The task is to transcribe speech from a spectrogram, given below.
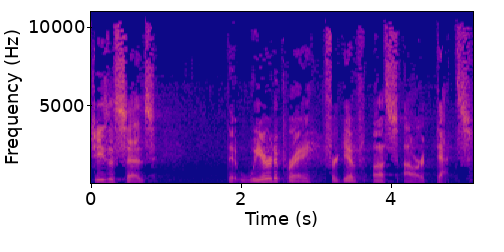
Jesus says that we're to pray, forgive us our debts.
